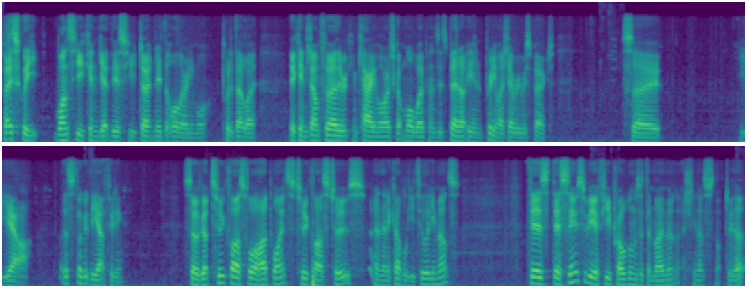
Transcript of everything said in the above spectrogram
basically once you can get this, you don't need the hauler anymore, put it that way. It can jump further, it can carry more, it's got more weapons, it's better in pretty much every respect. So, yeah. Let's look at the outfitting. So we've got two class 4 hardpoints, two class 2s, and then a couple of utility mounts. There's There seems to be a few problems at the moment, actually let's not do that.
